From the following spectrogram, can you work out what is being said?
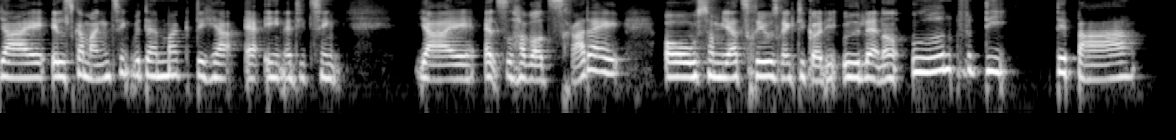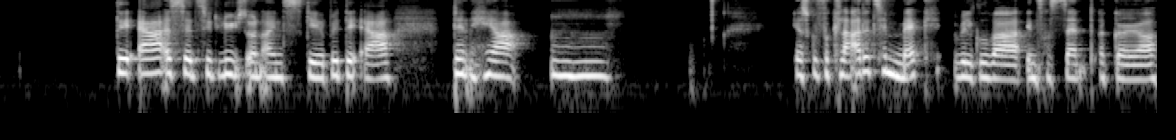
jeg elsker mange ting ved Danmark. Det her er en af de ting, jeg altid har været træt af, og som jeg trives rigtig godt i udlandet, uden fordi det bare, det er at sætte sit lys under en skæppe, det er den her, mm, jeg skulle forklare det til Mac, hvilket var interessant at gøre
